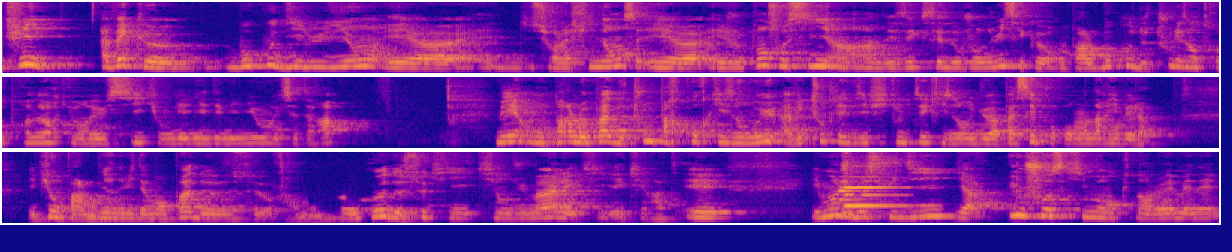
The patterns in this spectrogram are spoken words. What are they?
puis, avec euh, beaucoup d'illusions et, euh, sur la finance, et, euh, et je pense aussi un, un des excès d'aujourd'hui, c'est qu'on parle beaucoup de tous les entrepreneurs qui ont réussi, qui ont gagné des millions, etc. Mais on ne parle pas de tout le parcours qu'ils ont eu, avec toutes les difficultés qu'ils ont dû à passer pour en arriver là. Et puis, on parle bien évidemment pas de, ceux, peu de ceux qui, qui, ont du mal et qui, et qui ratent. Et, et, moi, je me suis dit, il y a une chose qui manque dans le M&A,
